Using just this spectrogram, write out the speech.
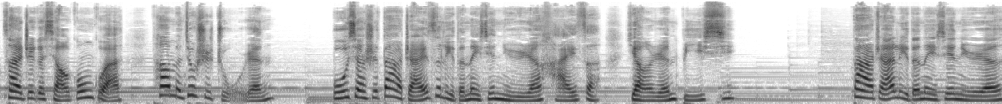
在这个小公馆，他们就是主人，不像是大宅子里的那些女人孩子，仰人鼻息。大宅里的那些女人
